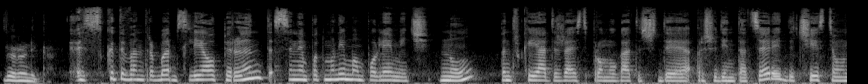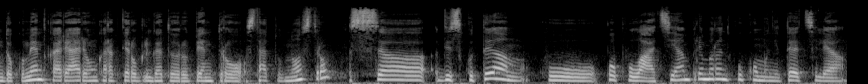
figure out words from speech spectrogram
Veronica. Sunt câteva întrebări, să le iau pe rând. Să ne împotmolim în polemici? Nu pentru că ea deja este promulgată și de președinta țării, deci este un document care are un caracter obligatoriu pentru statul nostru. Să discutăm cu populația, în primul rând cu comunitățile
